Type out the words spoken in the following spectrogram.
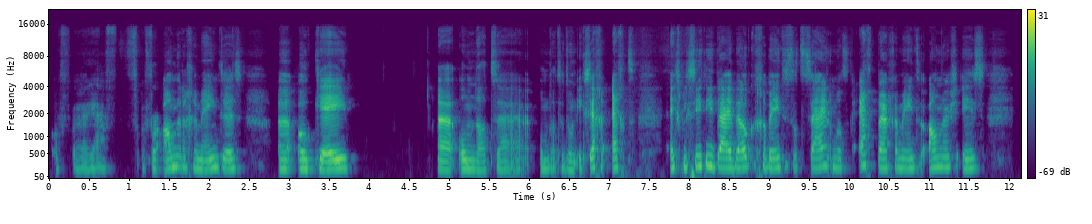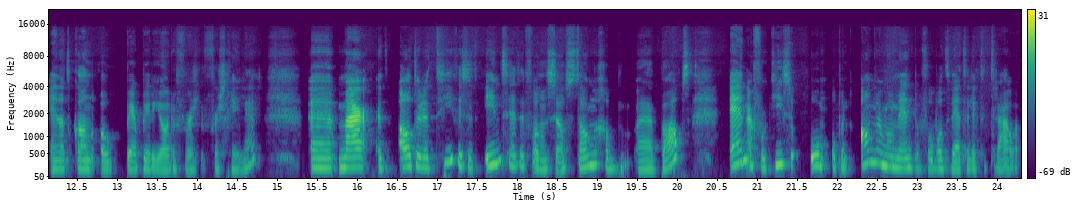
of, uh, ja, voor andere gemeentes uh, oké om, dat, om dat te doen. Ik zeg echt expliciet niet bij welke gemeentes dat zijn, omdat het echt per gemeente anders is. En dat kan ook per periode verschillen. Maar het alternatief is het inzetten van een zelfstandige BABS en ervoor kiezen om op een ander moment bijvoorbeeld wettelijk te trouwen.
